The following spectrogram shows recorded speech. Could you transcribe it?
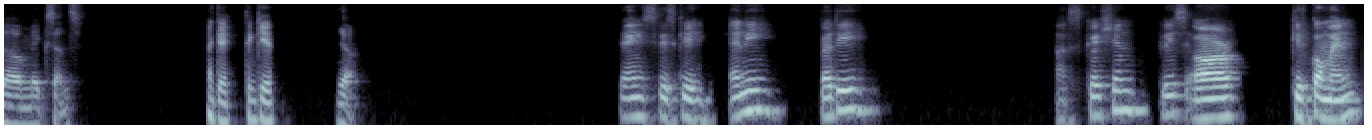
uh, makes sense. Okay, thank you. Yeah. Thanks, Rizky. Anybody ask question, please, or give comment?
